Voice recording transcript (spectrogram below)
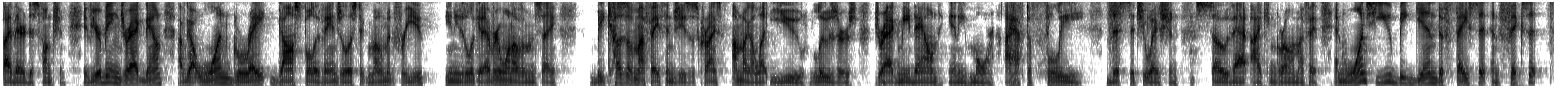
by their dysfunction. If you're being dragged down, I've got one great gospel evangelistic moment for you. You need to look at every one of them and say, because of my faith in Jesus Christ, I'm not going to let you losers drag me down anymore. I have to flee this situation so that I can grow in my faith. And once you begin to face it and fix it,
